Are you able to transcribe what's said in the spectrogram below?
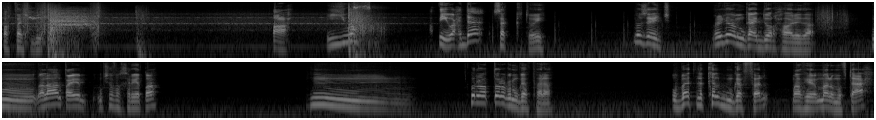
طفش بي. طاح أيوه. أعطيه واحدة سكته إيه. مزعج. من اليوم قاعد يدور حولي ذا. هم. الآن طيب نشوف الخريطة. هم. كل الطرق مقفلة. وبيت الكلب مقفل. ما في ما له مفتاح.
